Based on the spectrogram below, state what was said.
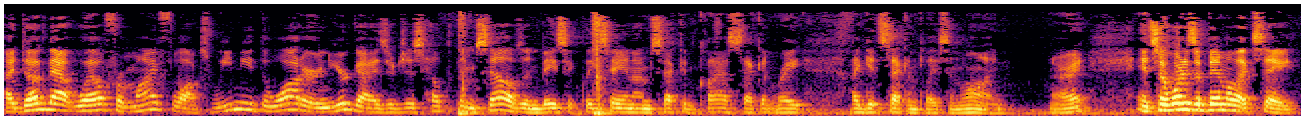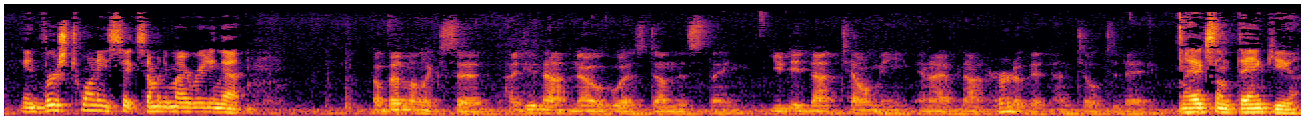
I dug that well for my flocks. We need the water, and your guys are just helping themselves and basically saying I'm second class, second rate. I get second place in line. All right? And so what does Abimelech say? In verse 26, somebody mind reading that? Abimelech said, I do not know who has done this thing. You did not tell me, and I have not heard of it until today. Excellent, thank you.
